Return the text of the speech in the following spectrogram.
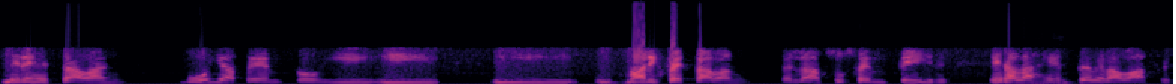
Quienes estaban muy atentos y, y manifestaban ¿verdad? Su sentir era la gente de la base,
